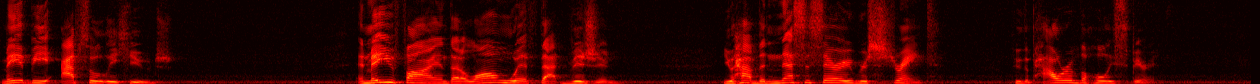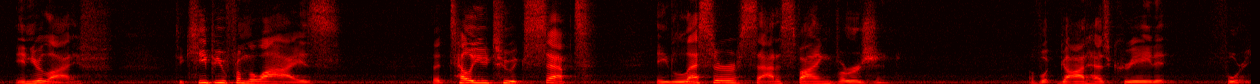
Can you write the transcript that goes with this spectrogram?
May it be absolutely huge. And may you find that along with that vision, you have the necessary restraint through the power of the Holy Spirit in your life to keep you from the lies that tell you to accept a lesser satisfying version of what God has created for you.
